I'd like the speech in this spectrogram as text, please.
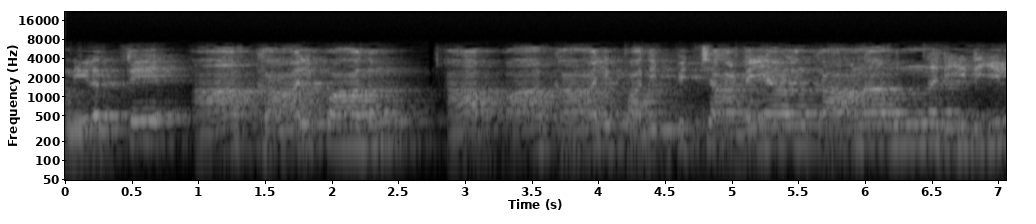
നിലത്തെ ആ കാൽപാദം ആ ആ കാൽ പതിപ്പിച്ച അടയാളം കാണാവുന്ന രീതിയിൽ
